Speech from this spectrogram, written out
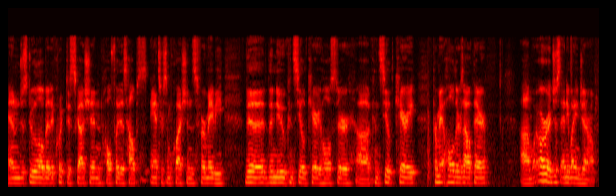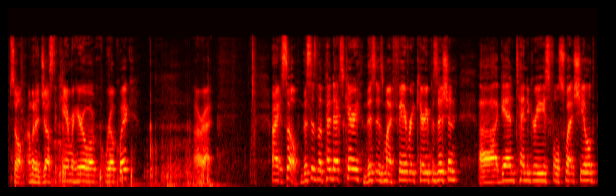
and just do a little bit of quick discussion. Hopefully this helps answer some questions for maybe the the new concealed carry holster, uh, concealed carry permit holders out there, um, or just anybody in general. So I'm going to adjust the camera here real, real quick. All right. All right, so this is the Pendex carry. This is my favorite carry position. Uh, again, 10 degrees, full sweat shield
